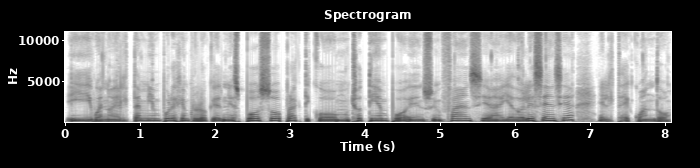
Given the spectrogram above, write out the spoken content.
Y bueno, él también, por ejemplo, lo que es mi esposo, practicó mucho tiempo en su infancia y adolescencia el taekwondo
